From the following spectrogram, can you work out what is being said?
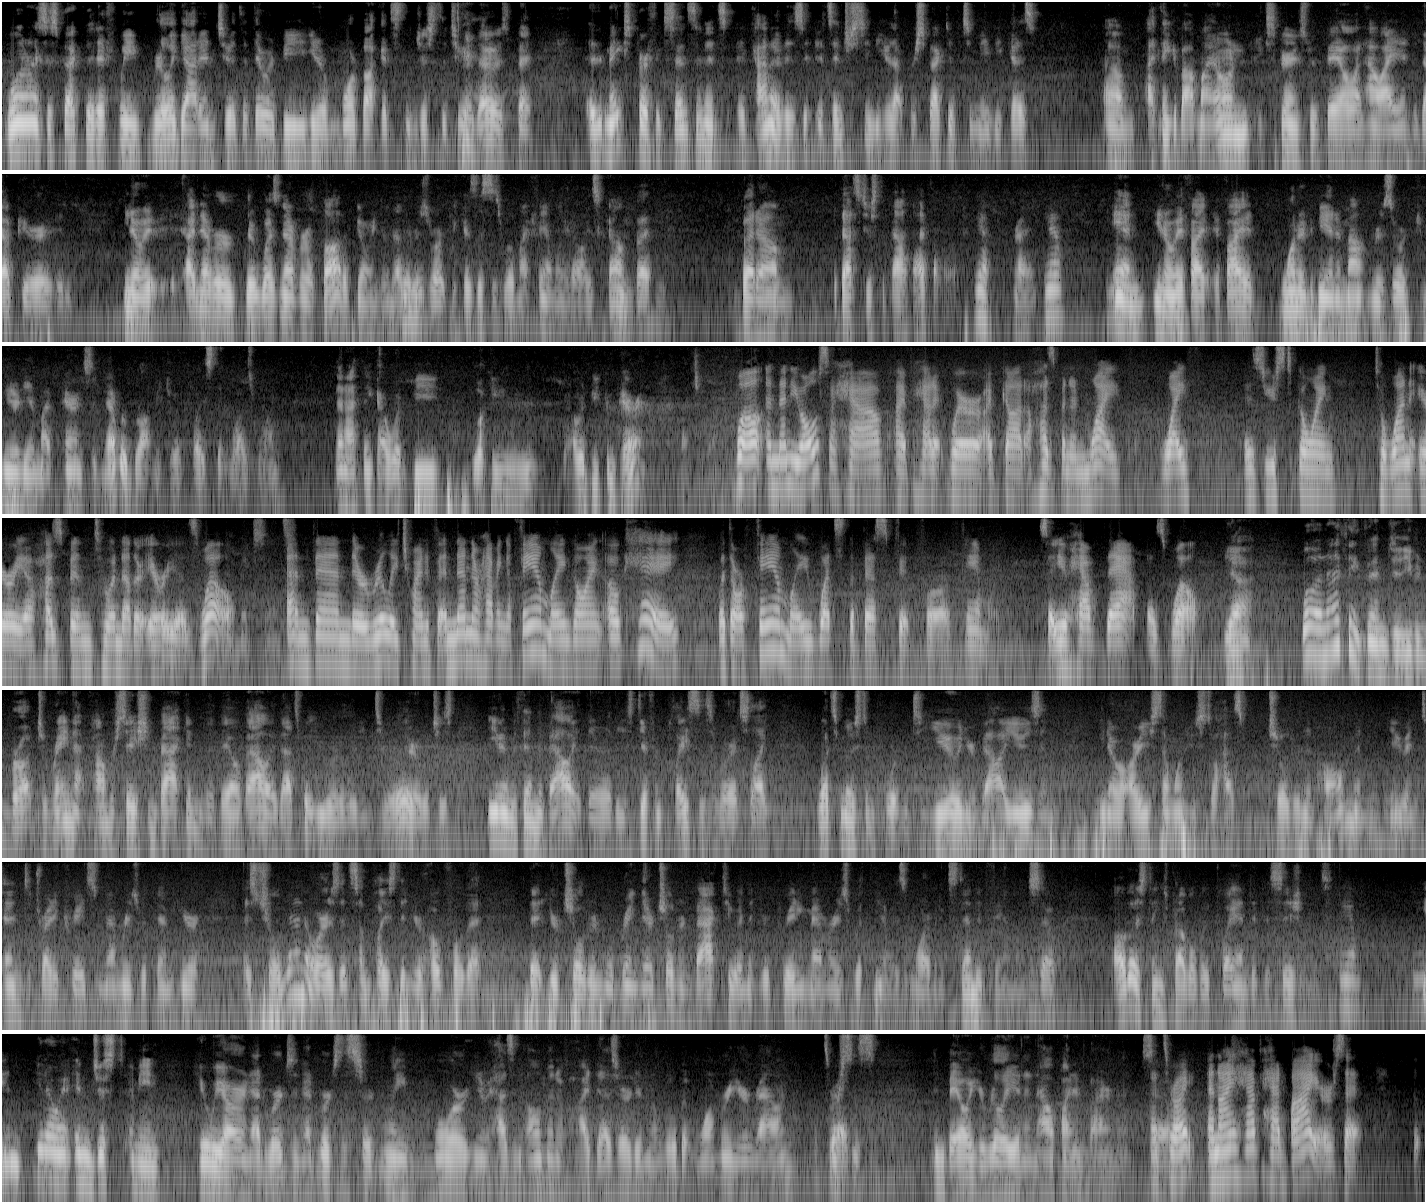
Well, and I suspect that if we really got into it, that there would be you know more buckets than just the two of those. But it makes perfect sense, and it's it kind of is it's interesting to hear that perspective to me because um, I think about my own experience with Vail and how I ended up here. And, you know, it, I never there was never a thought of going to another resort because this is where my family had always come. But but um, but that's just the path I followed. Yeah. Right. Yeah. And you know, if I if I had wanted to be in a mountain resort community and my parents had never brought me to a place that was one, then I think I would be looking, I would be comparing. Much of that. Well, and then you also have, I've had it where I've got a husband and wife. Wife is used to going to one area, husband to another area as well. That makes sense. And then they're really trying to, and then they're having a family and going, okay, with our family, what's the best fit for our family? So you have that as well. Yeah. Well, and I think then to even brought to rein that conversation back into the Vail Valley, that's what you were alluding to earlier, which is even within the valley, there are these different places where it's like, what's most important to you and your values, and you know, are you someone who still has children at home, and do you intend to try to create some memories with them here as children, or is it some place that you're hopeful that that your children will bring their children back to, and that you're creating memories with, you know, as more of an extended family? Mm-hmm. So, all those things probably play into decisions. Yeah. And you know, and just I mean, here we are in Edwards, and Edwards is certainly more. You know, has an element of high desert and a little bit warmer year round. That's right. In Vail, you're really in an alpine environment. That's right. And I have had buyers that,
